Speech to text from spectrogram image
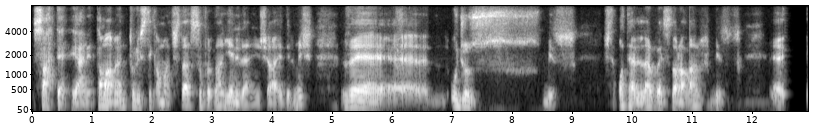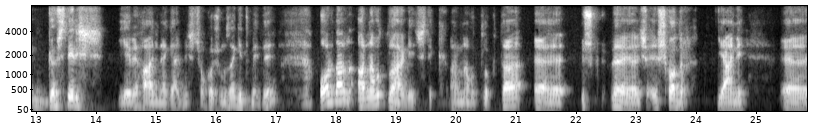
sahte yani tamamen turistik amaçta sıfırdan yeniden inşa edilmiş ve e, ucuz bir işte oteller, restoranlar bir e, gösteriş yeri haline gelmiş. Çok hoşumuza gitmedi. Oradan Arnavutluğa geçtik. Arnavutluk'ta e, Üsk, e, Şkodr yani e,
